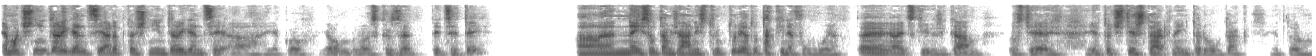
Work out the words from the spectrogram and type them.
emoční inteligenci, adaptační inteligenci a jako, jo, skrze ty city, ale nejsou tam žádné struktury a to taky nefunguje. To je, já vždycky říkám, prostě je to čtyřtakt, není to dvoutakt. Je to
